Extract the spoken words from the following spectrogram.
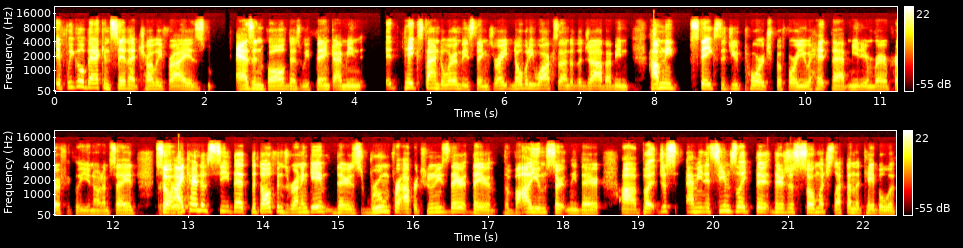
if we go back and say that Charlie Frye is as involved as we think, I mean, it takes time to learn these things, right? Nobody walks onto the job. I mean, how many steaks did you torch before you hit that medium rare perfectly? You know what I'm saying? For so sure. I kind of see that the Dolphins running game, there's room for opportunities there. There, the volume's certainly there. Uh, but just, I mean, it seems like there, there's just so much left on the table with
